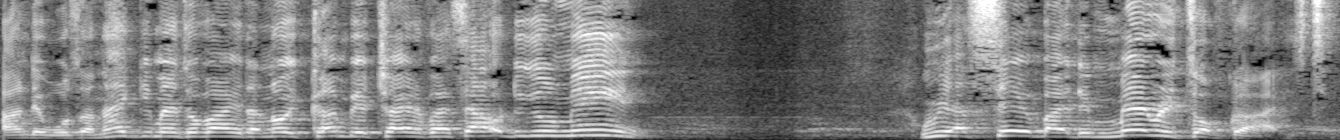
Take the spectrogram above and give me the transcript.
And there was an argument over it. I know it can't be a child of God. I said, How do you mean? We are saved by the merit of Christ,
